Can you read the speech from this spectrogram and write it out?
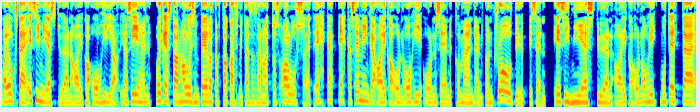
vai onko tämä esimiestyön aika ohi? Ja, ja siihen oikeastaan haluaisin pelata takaisin, mitä sä sanoit tuossa alussa, että ehkä, ehkä se, minkä aika on ohi, on sen command and control tyyppisen esimiestyön aika on ohi, mutta että,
